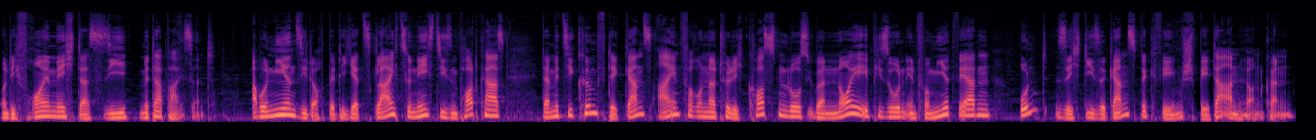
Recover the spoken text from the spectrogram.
und ich freue mich, dass Sie mit dabei sind. Abonnieren Sie doch bitte jetzt gleich zunächst diesen Podcast, damit Sie künftig ganz einfach und natürlich kostenlos über neue Episoden informiert werden und sich diese ganz bequem später anhören können.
